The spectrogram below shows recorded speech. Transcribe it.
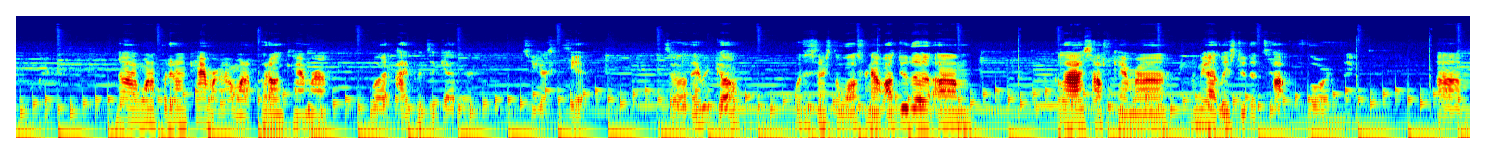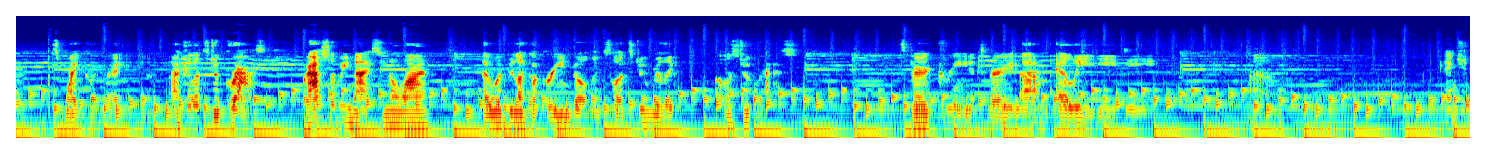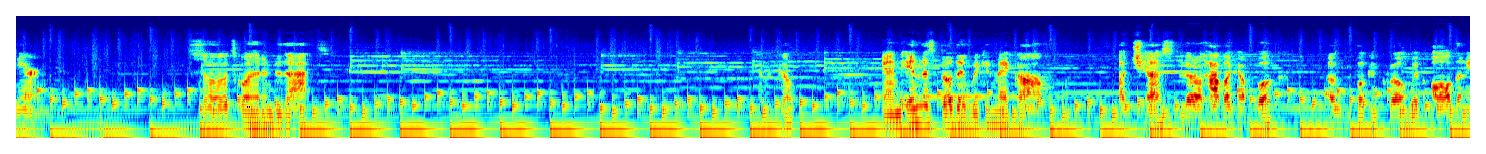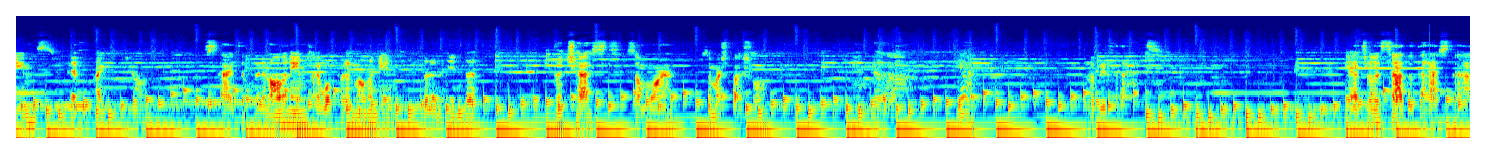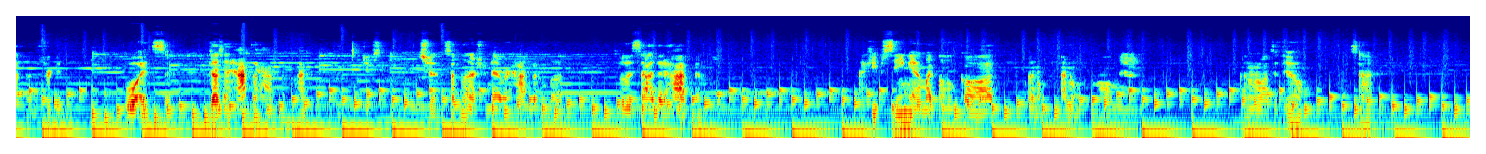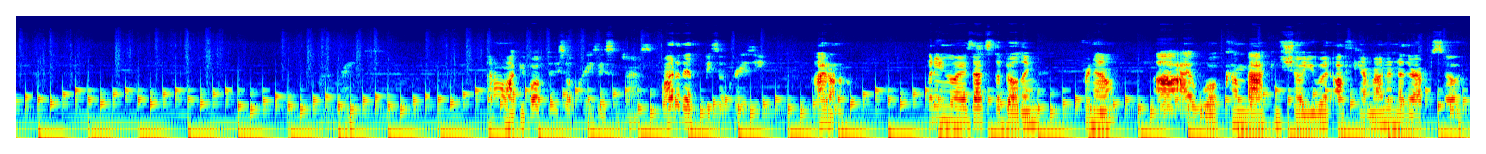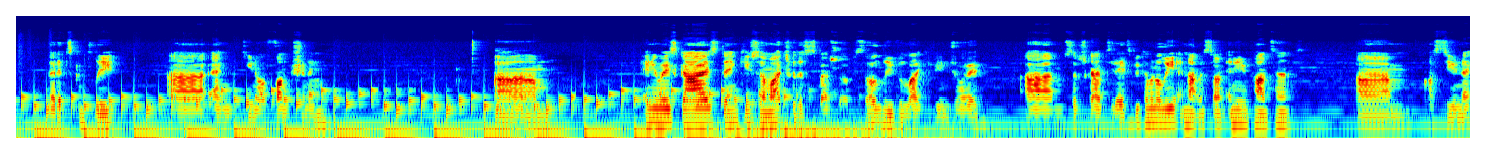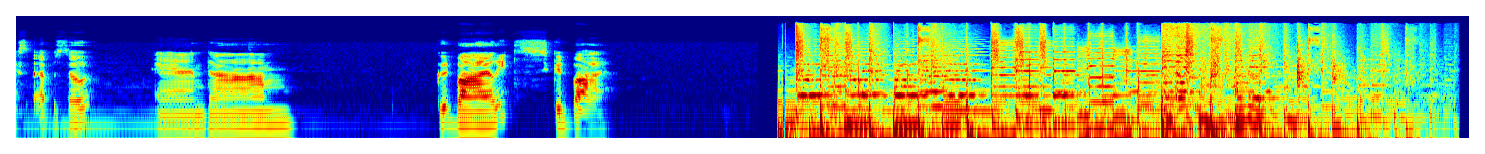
no, I want to put it on camera. I want to put on camera what I put together so you guys can see it. So there we go. We'll just finish the walls for now. I'll do the um, glass off camera. Let me at least do the top floor thing. Um, it's white clay, right? Actually, let's do grass. Grass would be nice. You know why? It would be like a green building. So let's do really, let's do grass. It's very green. It's very um, LEED um, engineering. So let's go ahead and do that. There we go. And in this building, we can make um, a chest that'll have like a book, a book and quill with all the names. If I, you know, decide to put in all the names, I will put in all the names. Put it in the the chest somewhere, somewhere special. And uh, yeah, that'll be for that. Yeah, it's really sad that that has to happen. Freaking, well, it's it doesn't have to happen. It's just something that should never happen, but it's really sad that it happened. I keep seeing it. I'm like, oh god, I don't, I don't, oh man, I don't know what to do. It's sad. Know why people have to be so crazy sometimes. Why do they have to be so crazy? I don't know. But anyways, that's the building for now. Uh, I will come back and show you it off camera on another episode that it's complete uh, and you know functioning. Um. Anyways, guys, thank you so much for this special episode. Leave a like if you enjoyed. Um, subscribe today to become an elite and not miss out on any new content. Um, I'll see you next episode. And um, goodbye, elites. Goodbye.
